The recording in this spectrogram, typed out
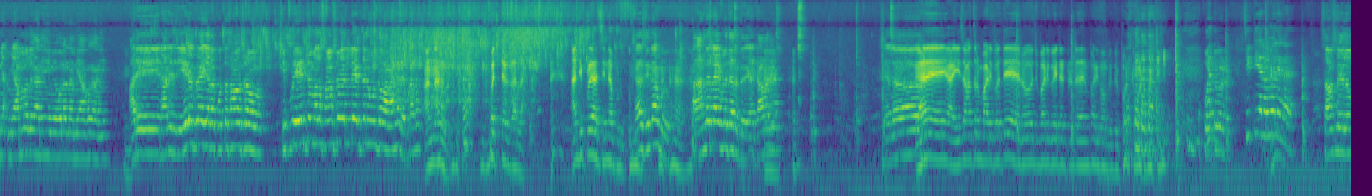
మీ- మీ అమ్మలు కానీ మీ వాళ్ళన్నా మీ అవ్వ కానీ అరే నరేష్ ఏడకురా ఇవాళ కొత్త సంవత్సరం. ఇప్పుడు ఏడితే మళ్ళీ సంవత్సరం వెళ్ళి ఏడితేనే ఉంటావు అని అన్నారు ఎప్పుడన్నా? అన్నారు. వచ్చాడు అలా అది ఇప్పుడు కాదు చిన్నప్పుడు. చిన్నప్పుడు. అది అందరి లైఫ్లో జరుగుతుంది కావాలి అదే ఈ సంవత్సరం పడికి పోతే రోజు పడికి పోయేటట్టు ఉంటుందని పడికి పంపిద్దరు పొట్టు పొట్టు పుట్టి పొట్టు. పొట్టు సంవత్సరం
